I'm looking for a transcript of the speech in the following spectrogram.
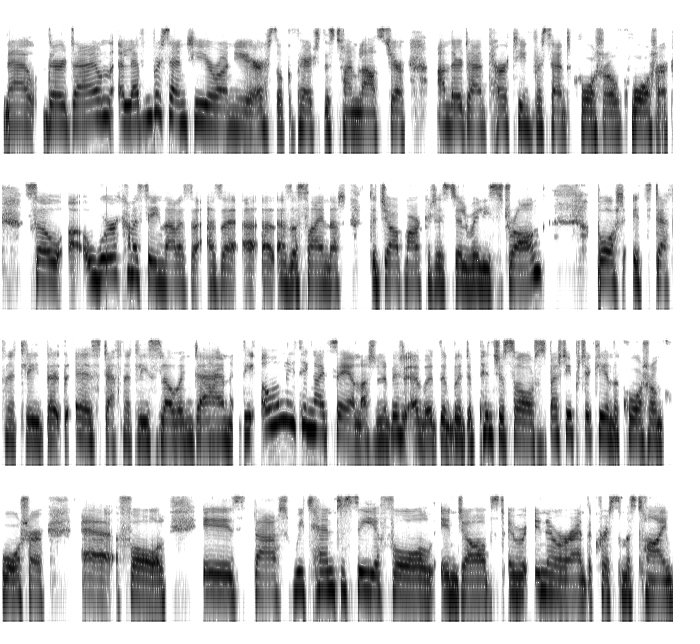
Now they're down 11% year on year, so compared to this time last year, and they're down 13% quarter on quarter. So uh, we're kind of seeing that as a, as a, a, as a sign that the job market is still really strong, but it's definitely that is definitely slowing down. The only thing I'd say on that, in a bit with, with a pinch of salt, especially particularly in the quarter on quarter uh, fall, is that we tend to see a fall in jobs in or around the Christmas time.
